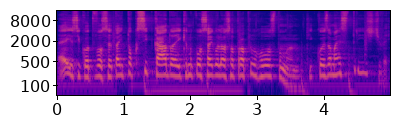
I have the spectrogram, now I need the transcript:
É isso, enquanto você tá intoxicado aí que não consegue olhar o seu próprio rosto, mano. Que coisa mais triste, velho.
